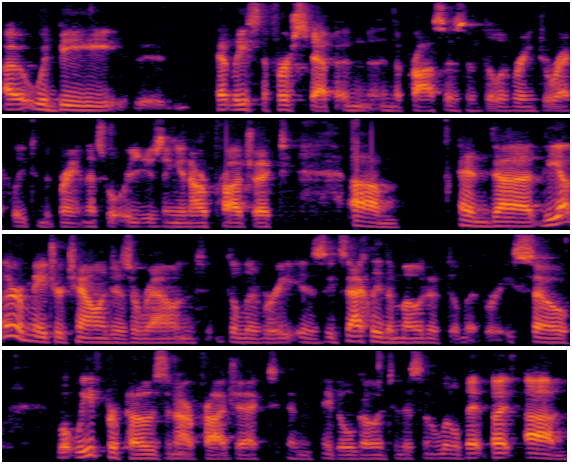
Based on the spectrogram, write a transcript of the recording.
uh, would be at least the first step in, in, the process of delivering directly to the brain. That's what we're using in our project. Um, and uh, the other major challenges around delivery is exactly the mode of delivery. So, what we've proposed in our project, and maybe we'll go into this in a little bit, but um,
